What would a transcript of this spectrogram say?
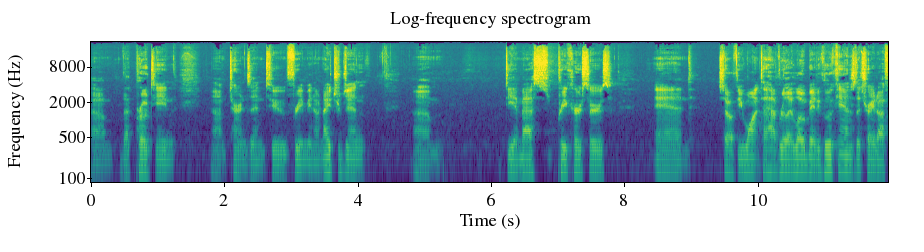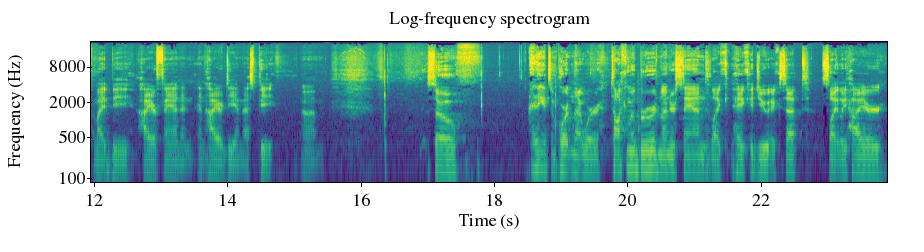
um, that protein turns into free amino nitrogen, DMS precursors, and so if you want to have really low beta glucans, the trade-off might be higher FAN and, and higher DMSP. Um, so I think it's important that we're talking with brewers and understand, like, hey, could you accept slightly higher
